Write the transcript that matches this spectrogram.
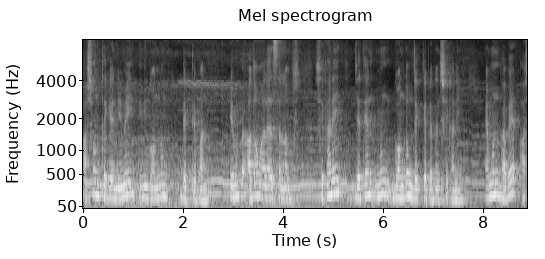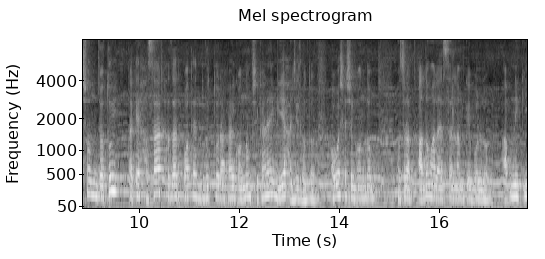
আসন থেকে নেমেই তিনি গন্ধম দেখতে পান। এভাবে আদম আলাইসাল্লাম সেখানেই যেতেন এবং গন্ধম দেখতে পেতেন সেখানেই। এমনভাবে আসন যতই তাকে হাজার হাজার পথের দূরত্ব রাখায় গন্ধম সেখানে গিয়ে হাজির হতো। অবশেষে গন্ধম হজরত আদম আলাইসাল্লামকে বলল, আপনি কি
